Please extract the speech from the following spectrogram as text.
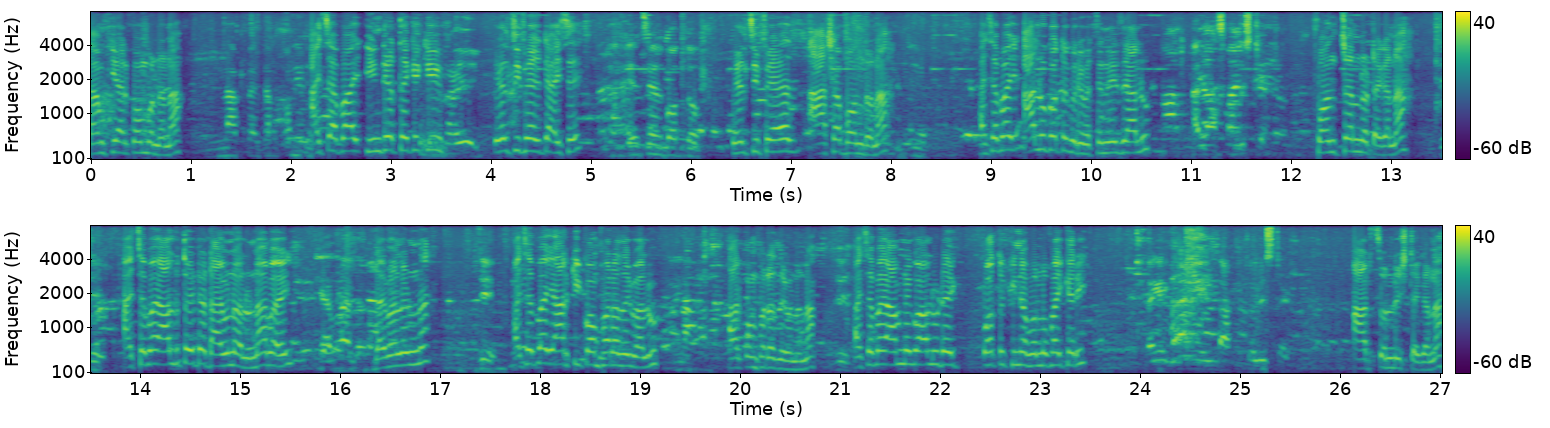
দাম কি আর কমবো না না? আচ্ছা ভাই ইন্ডিয়া থেকে কি এলসি পেঁয়াজটা আইছে? এলসি পেঁয়াজ আসা বন্ধ না? আচ্ছা ভাই, আলু কত করে বেচছেন এই যে আলু? পঞ্চান্ন টাকা না? আচ্ছা ভাই, আলু তো এটা ডায়মন্ড আলু না ভাই? ডায়মন্ড আলু না? আচ্ছা ভাই আর কি কম ফারা যাবে আলু? আর কম ফারা যাবে না না? আচ্ছা ভাই আপনি আলুটা কত কিনা বলল পাইকারি? চল্লিশ টাকা আটচল্লিশ টাকা না?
